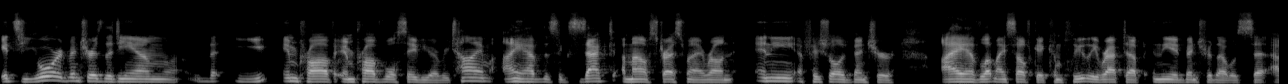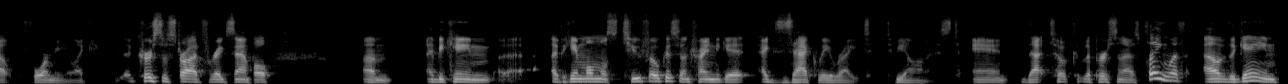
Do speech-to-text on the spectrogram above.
it's your adventure as the DM that you improv. Improv will save you every time. I have this exact amount of stress when I run any official adventure. I have let myself get completely wrapped up in the adventure that was set out for me. Like Curse of Strahd, for example. Um, I became uh, I became almost too focused on trying to get exactly right, to be honest. And that took the person I was playing with out of the game.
